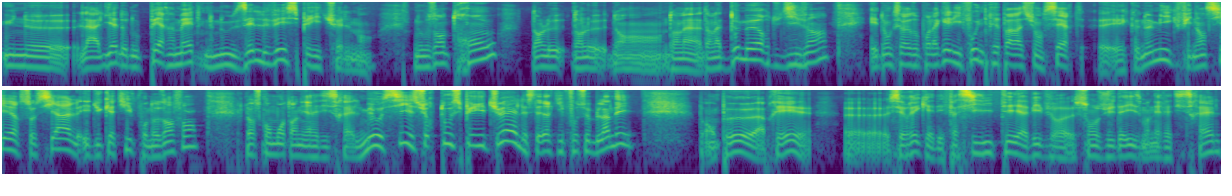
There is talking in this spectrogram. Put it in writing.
la Alia doit nous permettre de nous élever spirituellement. Nous entrons dans, la, demeure du divin, et donc c'est la raison pour laquelle il faut une préparation, certes, euh, économique, financière, sociale, éducative pour nos enfants, lorsqu'on monte en Eretz d'Israël, mais aussi et surtout spirituelle, c'est-à-dire qu'il faut se blinder. On peut, après, euh, c'est vrai qu'il y a des facilités à vivre son judaïsme en Eretz Israël,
